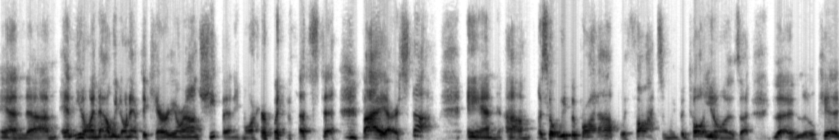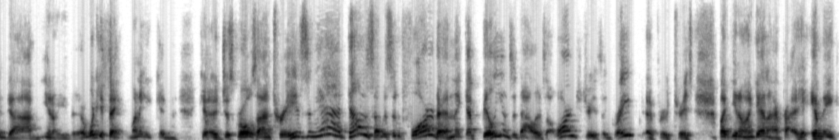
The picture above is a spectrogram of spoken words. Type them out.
and um, and you know, and now we don't have to carry around sheep anymore with us to buy our stuff. And um, so we've been brought up with thoughts, and we've been told, you know, as a, little kid, uh, you know, you, what do you think? Money can, can just grows on trees, and yeah, it does. I was in Florida, and they got billions of dollars of orange trees and grapefruit trees. But you know, again, our and they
